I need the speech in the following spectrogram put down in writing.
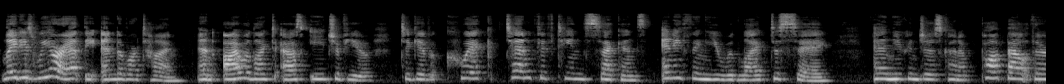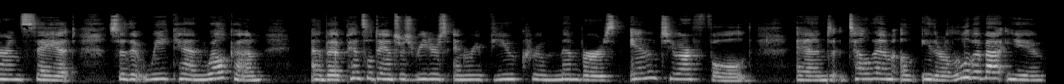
Ladies, we are at the end of our time, and I would like to ask each of you to give a quick 10 15 seconds, anything you would like to say, and you can just kind of pop out there and say it so that we can welcome uh, the Pencil Dancers Readers and Review Crew members into our fold and tell them either a little bit about you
